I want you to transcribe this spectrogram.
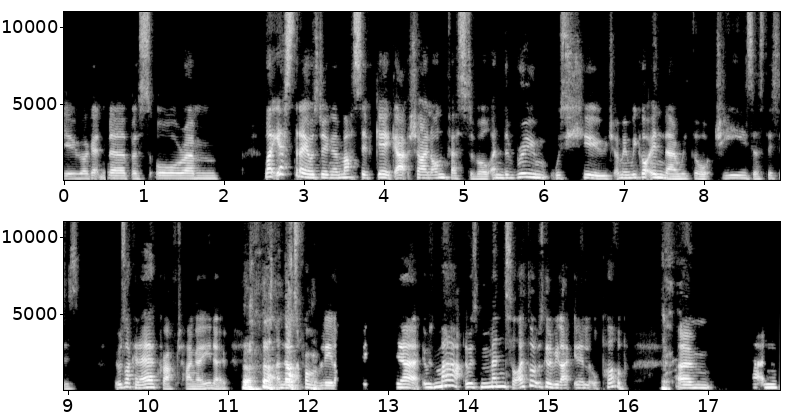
you, I get nervous or um like yesterday I was doing a massive gig at Shine On Festival and the room was huge. I mean, we got in there and we thought, Jesus, this is it was like an aircraft hangar, you know. and there was probably like yeah, it was mad. It was mental. I thought it was going to be like in a little pub. Um and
